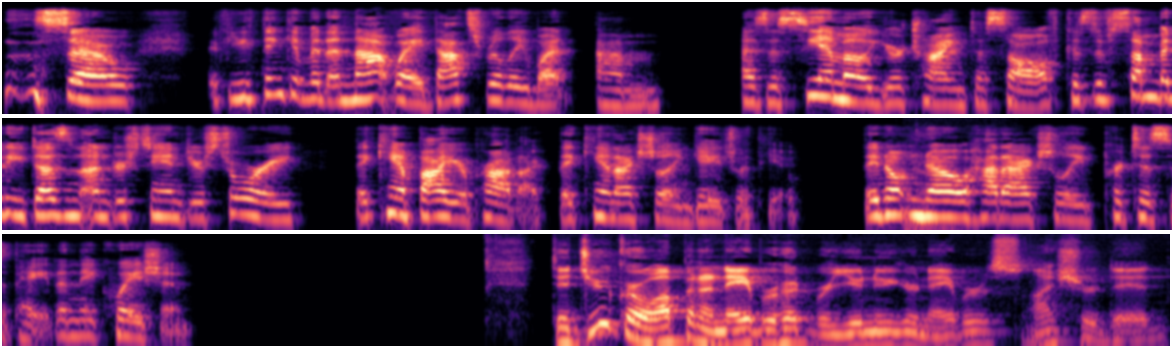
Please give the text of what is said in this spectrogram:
so if you think of it in that way, that's really what um, as a CMO you're trying to solve. Because if somebody doesn't understand your story, they can't buy your product. They can't actually engage with you. They don't know how to actually participate in the equation. Did you grow up in a neighborhood where you knew your neighbors? I sure did.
